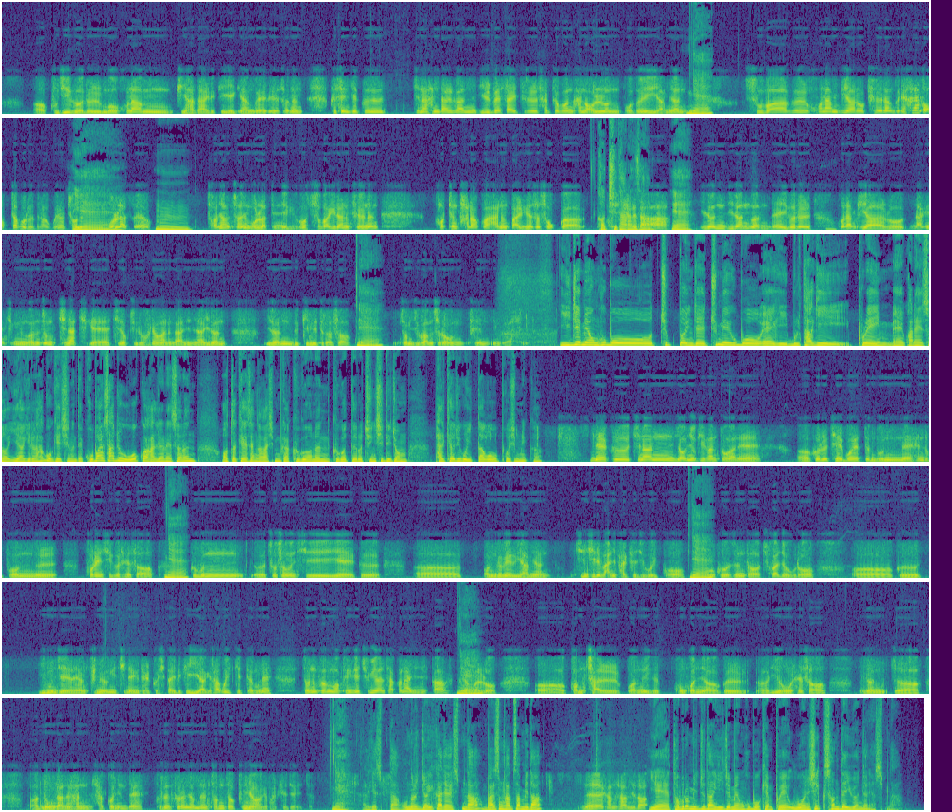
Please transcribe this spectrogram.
어 굳이 그거를 뭐 호남 비하다 이렇게 얘기한 거에 대해서는 글쎄 이제 그 지난 한 달간 일베 사이트를 살펴본 한 언론 보도에 의하면 예. 수박을 호남 비하로 표현한 글이 하나도 없다고 그러더라고요. 저는 예. 몰랐어요. 음. 전혀 전혀 몰랐던 얘기고 수박이라는 표현은 겉은 파랗고 안은 빨개서 속과 거치 다른 삶. 다르다. 예. 이런 이런 건데 이거를 호남 비하로 낙인 찍는 거는 좀 지나치게 지역주의를 활용하는 거 아니냐 이런 이런 느낌이 들어서 예. 좀 유감스러운 표현인 것 같습니다. 이재명 후보 측도 이제 추미애 후보의 이 물타기 프레임에 관해서 이야기를 하고 계시는데 고발 사주 의혹과 관련해서는 어떻게 생각하십니까? 그거는 그것대로 진실이 좀 밝혀지고 있다고 보십니까? 네, 그 지난 연휴 기간 동안에 어 그를 제보했던 분의 핸드폰을 포렌식을 해서 예. 그분 어, 조성은 씨의 그 어 언급에 의하면 진실이 많이 밝혀지고 있고 예. 그리고 그것은 더 추가적으로 어 그 이 문제에 대한 규명이 진행이 될 것이다 이렇게 이야기를 하고 있기 때문에 저는 그건 뭐 굉장히 중요한 사건 아닙니까? 예. 그야말로 어 검찰권 이게 공권력을 어, 이용을 해서 이런 저 어, 농단을 한 사건인데 그런 그런 점들은 좀 더 분명하게 밝혀져야죠. 예. 알겠습니다. 오늘은 여기까지 하겠습니다. 말씀 감사합니다. 네, 감사합니다. 예. 더불어민주당 이재명 후보 캠프의 우원식 선대위원장이었습니다.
